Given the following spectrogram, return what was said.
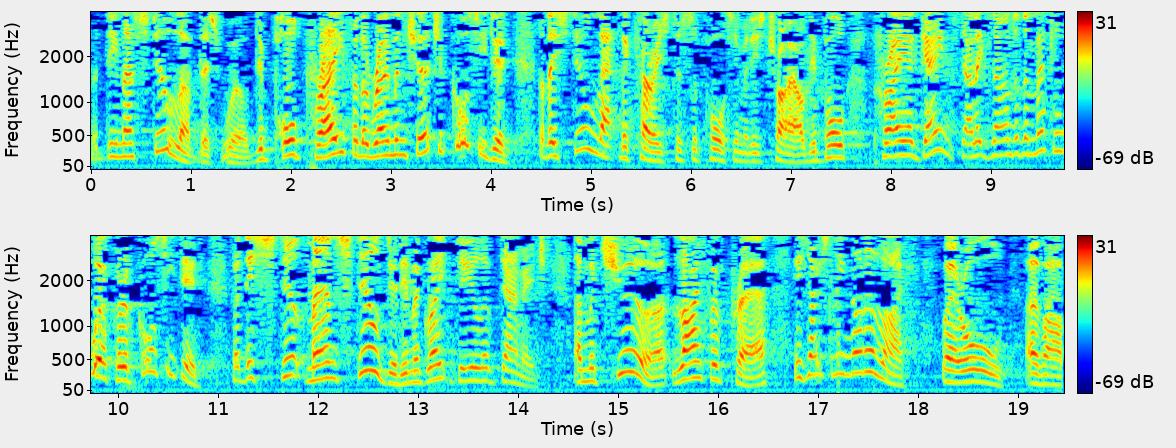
But Demas still loved this world. Did Paul pray for the Roman church? Of course he did. But they still lacked the courage to support him at his trial. Did Paul pray against Alexander the metalworker? Of course he did. But this still, man still did him a great deal of damage. A mature life of prayer is actually not a life where all of our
